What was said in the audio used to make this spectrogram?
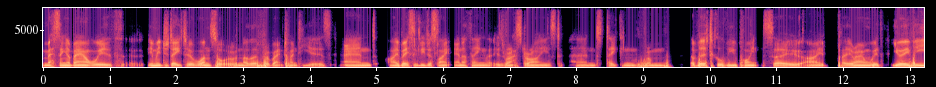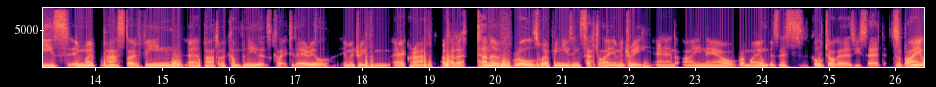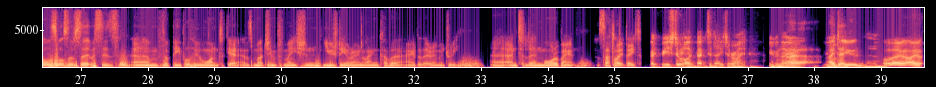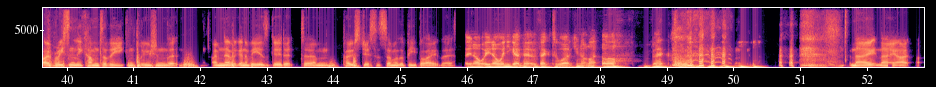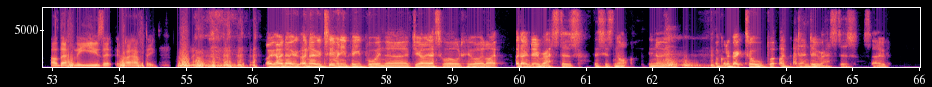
messing about with uh, image data of one sort or another for about 20 years. And I basically just like anything that is rasterized and taken from a vertical viewpoint. So I play around with UAVs. In my past, I've been uh, part of a company that's collected aerial imagery from aircraft. I've had a ton of roles where I've been using satellite imagery, and I now run my own business called Geoger, as you said, supplying all sorts of services um, for people who want to get as much information, usually around land cover, out of their imagery, uh, and to learn more about satellite data. But you still like vector data, right? Even though uh, I do, although I, have recently come to the conclusion that I'm never going to be as good at um, PostGIS as some of the people out there. You know, you know, when you get a bit of vector work, you're not like, oh, vector. no, no, I, will definitely use it if I have to. I, I, know, I know too many people in the GIS world who are like, I don't do rasters. This is not, you know, I've got a great tool, but I, I don't do rasters. So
